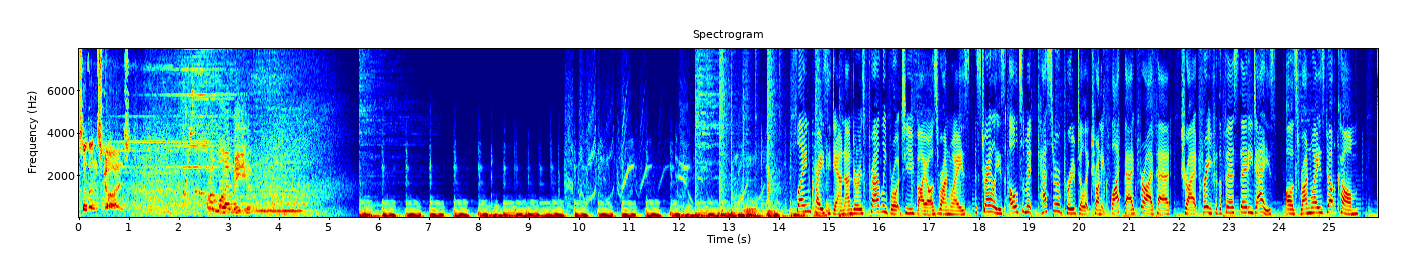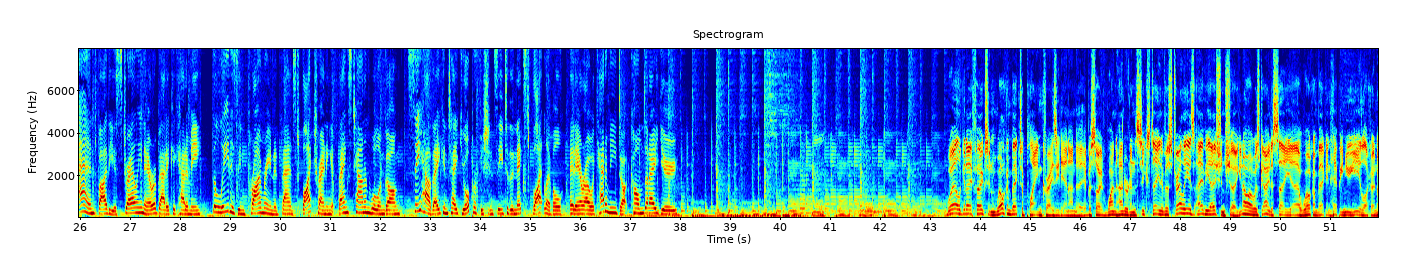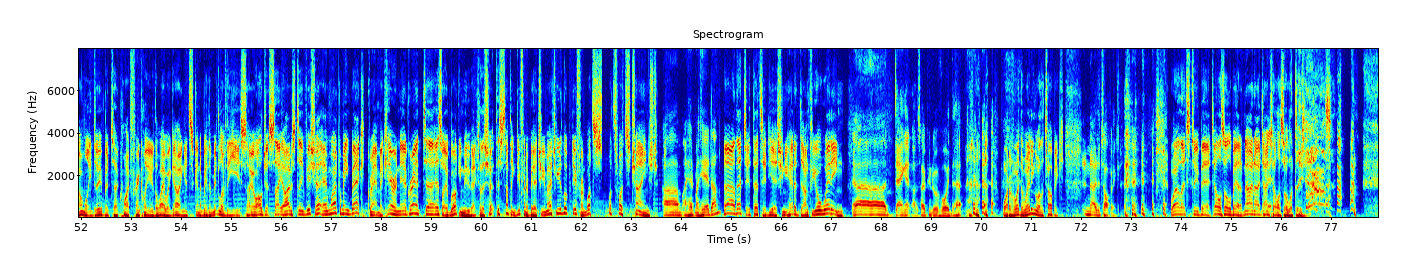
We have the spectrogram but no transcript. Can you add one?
Southern Skies. Online media. Plane Crazy Down Under is proudly brought to you by Oz Runways, Australia's ultimate CASA approved electronic flight bag for iPad. Try it free for the first 30 days. OzRunways.com. And by the Australian Aerobatic Academy, the leaders in primary and advanced flight training at Bankstown and Wollongong. See how they can take your proficiency to the next flight level at aeroacademy.com.au. Well, g'day, folks, and welcome back to Plane Crazy Down Under, episode 116 of Australia's Aviation Show. You know, I was going to say uh, welcome back and Happy New Year like I normally do, but uh, quite frankly, the way we're going, it's going to be the middle of the year. So I'll just say I'm Steve Visscher and welcoming back Grant McHerron. Now, Grant, uh, as I welcome you back to the show, there's something different about you, mate. You look different. What's what's what's changed? Um, I had my hair done. Ah, that's it. That's it. Yes, and you had it done for your wedding. Uh, dang it! I was hoping to avoid that. What? Avoid the wedding or the topic? no, the topic. Well, that's too bad. Tell us all about it. No, no, don't tell us all the details.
